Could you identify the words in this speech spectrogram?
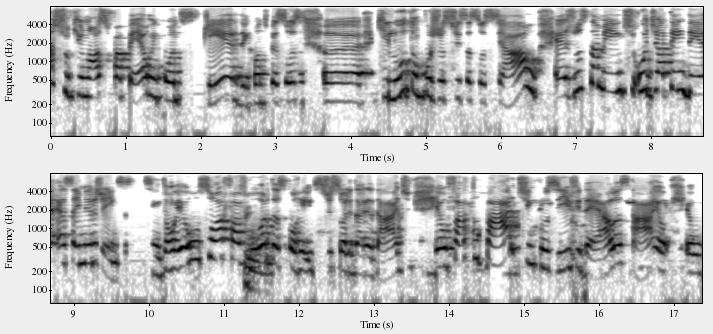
acho que o nosso papel enquanto esquerda, enquanto pessoas uh, que lutam por justiça social, é justamente o de atender essa emergência. Então, eu sou a favor Sim. das correntes de solidariedade, eu faço parte, inclusive, delas, tá? Eu, eu,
